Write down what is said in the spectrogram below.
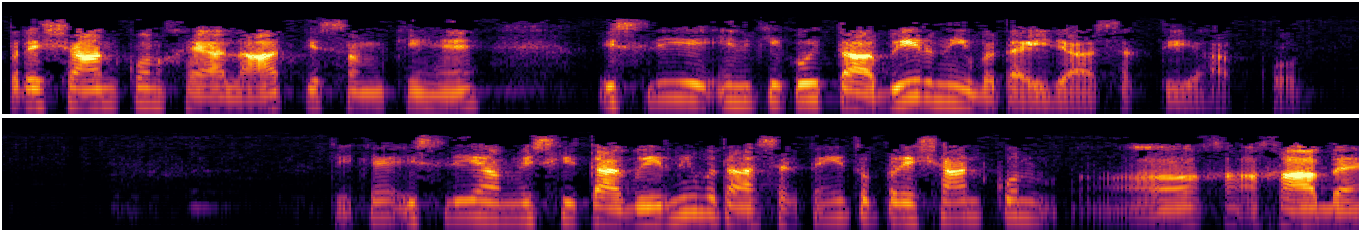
پریشان کن خیالات قسم کے ہیں۔ اس لیے ان کی کوئی تعبیر نہیں بتائی جا سکتی آپ کو۔ ٹھیک ہے؟ اس لیے ہم اس کی تعبیر نہیں بتا سکتے، یہ تو پریشان کن خواب ہے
